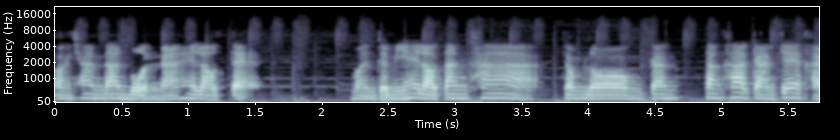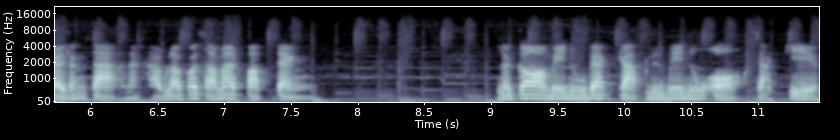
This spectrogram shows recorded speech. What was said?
ฟังก์ชันด้านบนนะให้เราแตะมันจะมีให้เราตั้งค่าจำลองการตั้งค่าการแก้ไขต่างๆนะครับ เราก็สามารถปรับแต่ง แล้วก็เมนูแบ็กกลับหรือเมนูออกจากเกม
